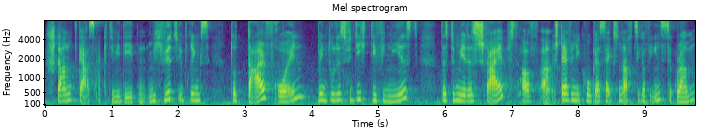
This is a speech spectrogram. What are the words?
Standgasaktivitäten. Mich würde es übrigens total freuen, wenn du das für dich definierst, dass du mir das schreibst auf äh, Stephanie Kogler 86 auf Instagram.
